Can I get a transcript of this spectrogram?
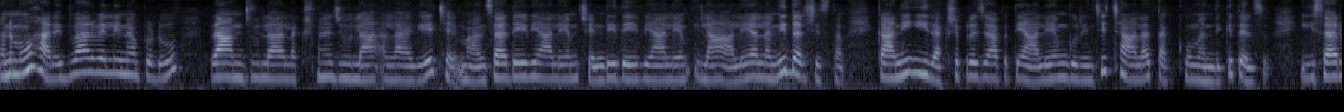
మనము హరిద్వార్ వెళ్ళినప్పుడు రామ్జూలా లక్ష్మణజూలా అలాగే మాన్సాదేవి ఆలయం చండీదేవి ఆలయం ఇలా ఆలయాలన్నీ దర్శిస్తాం. కానీ ఈ దక్ష ప్రజాపతి ఆలయం గురించి చాలా తక్కువ మందికి తెలుసు. ఈసారి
